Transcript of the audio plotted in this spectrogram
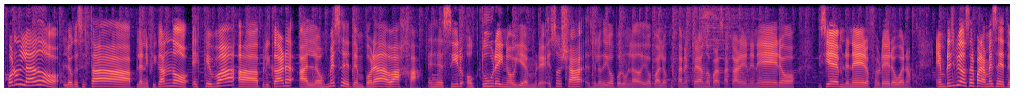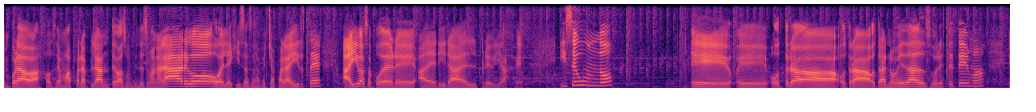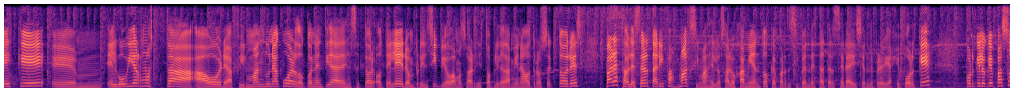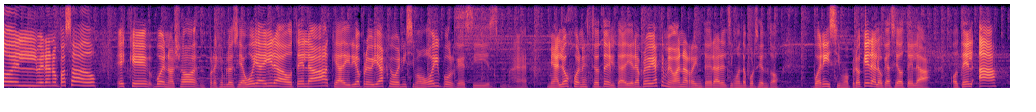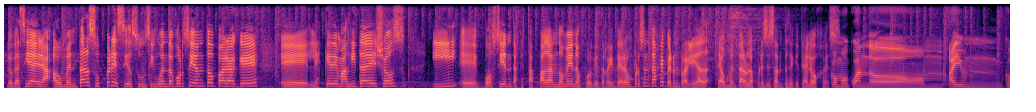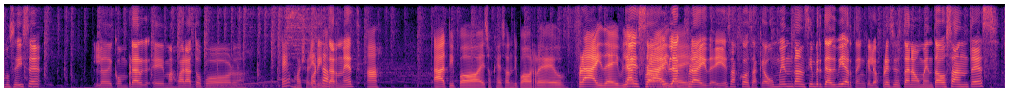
Por un lado, lo que se está planificando es que va a aplicar a los meses de temporada baja, es decir, octubre y noviembre. Eso ya se los digo por un lado, digo para los que están esperando para sacar en enero, diciembre, enero, febrero, bueno. En principio va a ser para meses de temporada baja, o sea, más para plan, te vas un fin de semana largo o elegís esas fechas para irte, ahí vas a poder eh, adherir al previaje. Y segundo, eh, eh, otra, otra, otra novedad sobre este tema es que eh, el gobierno está ahora firmando un acuerdo con entidades del sector hotelero, en principio, vamos a ver si esto aplica también a otros sectores, para establecer tarifas máximas de los alojamientos que participen de esta tercera edición de previaje. ¿Por qué? Porque lo que pasó el verano pasado es que, bueno, yo, por ejemplo, decía, voy a ir a Hotel A, que adhirió a previaje, buenísimo, voy porque si eh, me alojo en este hotel que adhiera a previaje, me van a reintegrar el 50%. Buenísimo, pero ¿qué era lo que hacía Hotel A? Hotel A lo que hacía era aumentar sus precios un 50% para que eh, les quede más guita a ellos y eh, vos sientas que estás pagando menos porque te reintegra un porcentaje, pero en realidad te aumentaron los precios antes de que te alojes. Como cuando um, hay un. ¿Cómo se dice? Lo de comprar eh, más barato por, ¿Qué? ¿Un mayorista? por internet. Ah. Ah, tipo, esos que son tipo re- Friday, Black Eso, Friday. Black Friday, esas cosas que aumentan, siempre te advierten que los precios están aumentados antes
